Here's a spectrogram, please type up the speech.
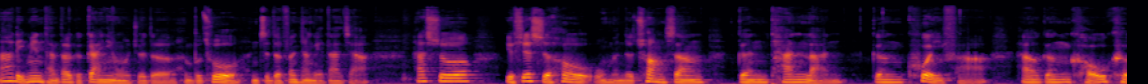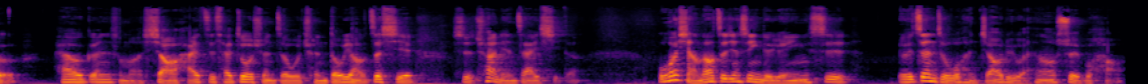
那里面谈到一个概念，我觉得很不错，很值得分享给大家。他说，有些时候我们的创伤跟贪婪、跟匮乏，还有跟口渴，还有跟什么小孩子才做选择，我全都要，这些是串联在一起的。我会想到这件事情的原因是，有一阵子我很焦虑，晚上都睡不好。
